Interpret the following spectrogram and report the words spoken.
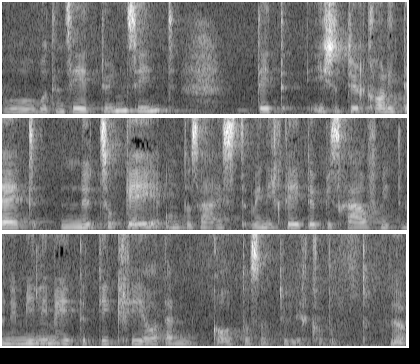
wo, wo dann sehr dünn sind, dort ist natürlich die Qualität nicht so gegeben und das heißt, wenn ich dort etwas kaufe mit einem Millimeter Dicke, ja, dann geht das natürlich kaputt. Ja.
